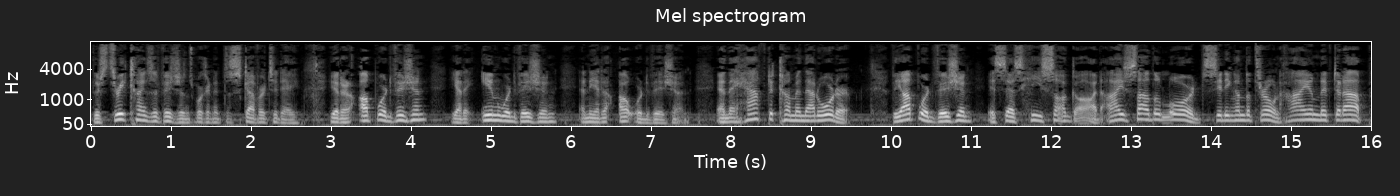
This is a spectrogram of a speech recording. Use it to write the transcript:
There's three kinds of visions we're going to discover today. He had an upward vision, he had an inward vision, and he had an outward vision. And they have to come in that order. The upward vision, it says he saw God. I saw the Lord sitting on the throne, high and lifted up.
